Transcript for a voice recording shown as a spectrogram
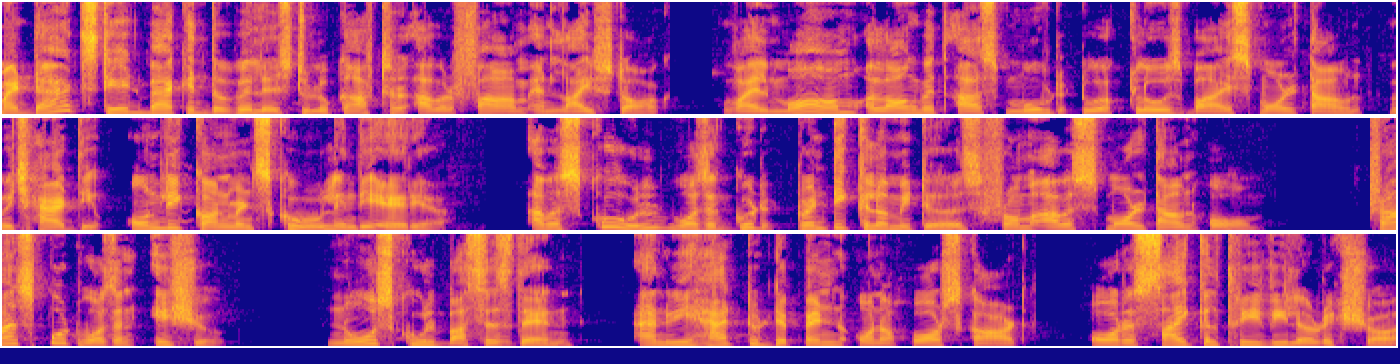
My dad stayed back in the village to look after our farm and livestock, while mom, along with us, moved to a close by small town which had the only convent school in the area. Our school was a good 20 kilometers from our small town home. Transport was an issue. No school buses then, and we had to depend on a horse cart or a cycle three wheeler rickshaw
